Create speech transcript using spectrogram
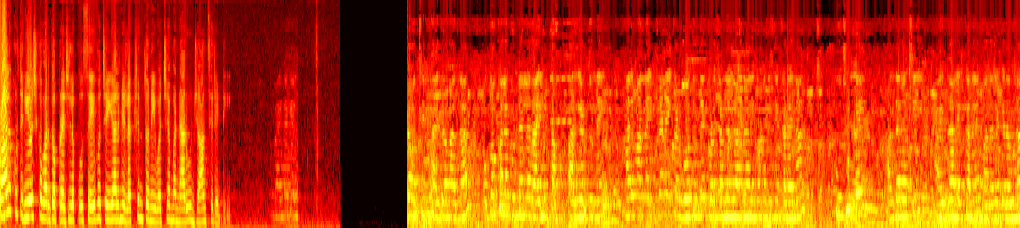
పాలకుర్తి నియోజకవర్గ ప్రజలకు సేవ చేయాలనే లక్ష్యంతోనే వచ్చామన్నారు ఝాన్సీరెడ్డి వచ్చింది హైదరాబాద్లో ఒక్కొక్కల గుండెల్లో రైలు పరిగెడుతున్నాయి. మరి మన ఇట్లనే ఇక్కడ పోతుంటే కొడకండలో అయినా లేకపోతే ఎక్కడైనా కూర్చుంటే అందరు వచ్చి హైదరా లెక్కనే మన దగ్గర కూడా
